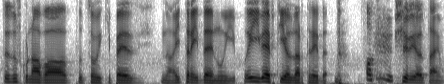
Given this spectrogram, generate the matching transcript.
te duci cu nava, îți o echipezi, na, e 3D, nu e, e FTL, dar 3D. Ok. și real time.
